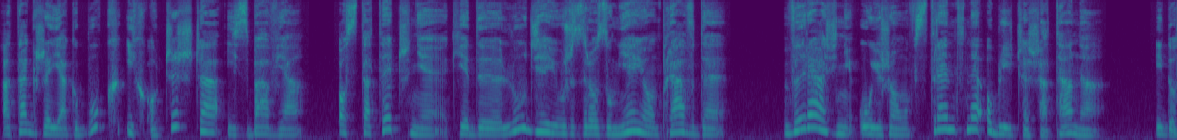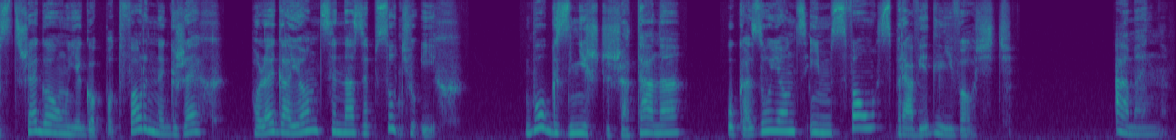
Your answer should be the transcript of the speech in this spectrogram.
a także jak Bóg ich oczyszcza i zbawia. Ostatecznie, kiedy ludzie już zrozumieją prawdę, wyraźnie ujrzą wstrętne oblicze szatana i dostrzegą jego potworny grzech polegający na zepsuciu ich. Bóg zniszczy szatana, ukazując im swą sprawiedliwość. Amen.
